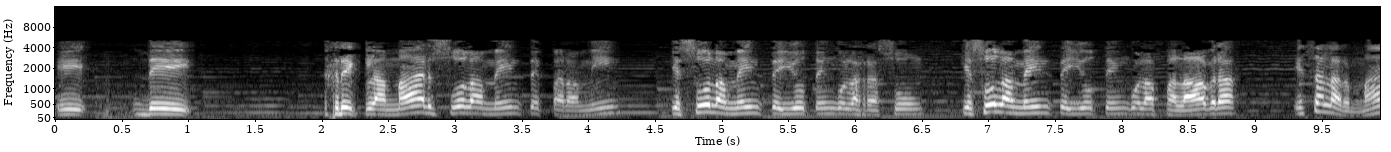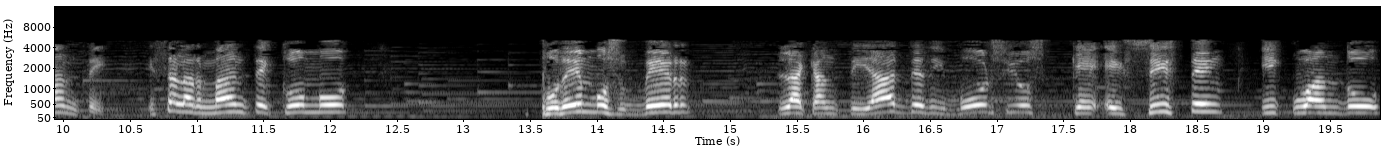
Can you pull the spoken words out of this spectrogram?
eh, de reclamar solamente para mí, que solamente yo tengo la razón, que solamente yo tengo la palabra, es alarmante. Es alarmante cómo podemos ver la cantidad de divorcios que existen y cuando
